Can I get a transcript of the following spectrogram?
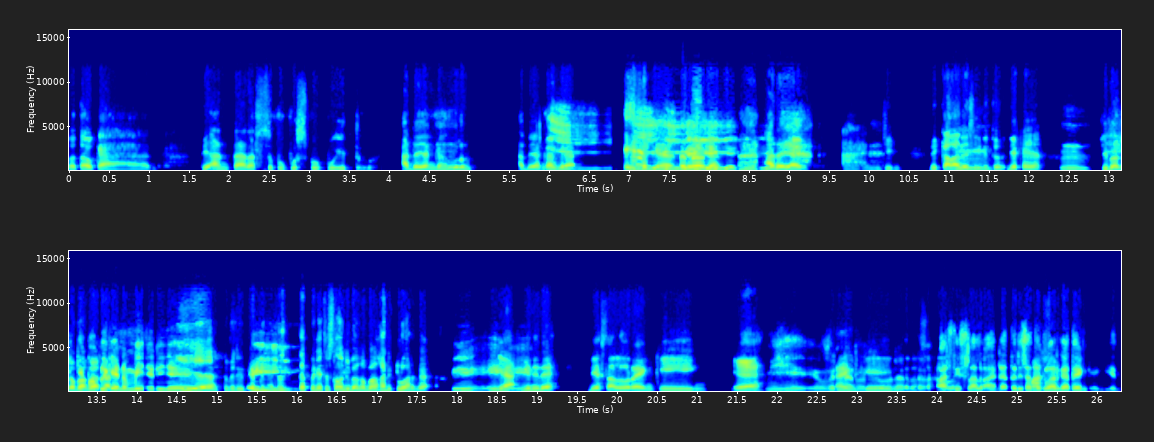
lo tahu kan, di antara sepupu-sepupu itu, ada yang Mmm. gaul, ada yang kagak. Iya iya kan? iya iya kan? iya iya iya. Ada yang, anjing, ini kalau ada si ini Mmm. tuh dia kayak Mmm. Kayak public dibangga-banggakan. enemy jadinya ya? Iya, tapi tapi dia tuh tapi dia tuh selalu Ih. dibangga-banggakan di keluarga. I Ya gini iya. deh, dia selalu ranking, ya. Iya, benar benar Ranking benar terus kalau Pasti selalu ada tuh di satu masuk. keluarga tuh yang kayak gitu.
